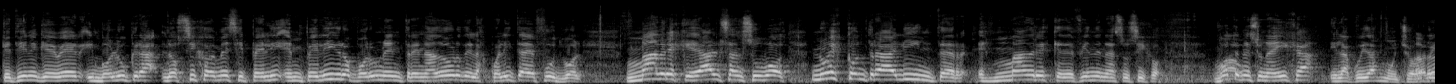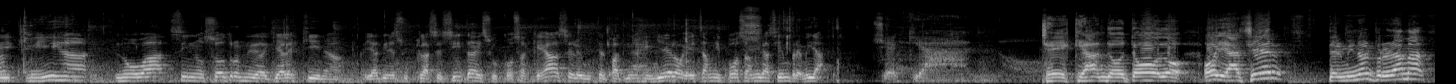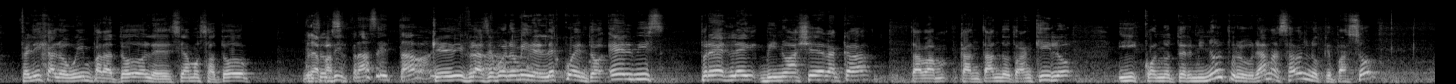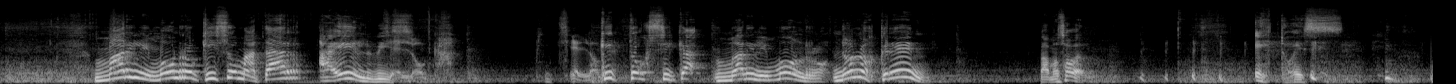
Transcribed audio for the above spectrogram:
que tiene que ver, involucra los hijos de Messi peli- en peligro por un entrenador de la escuelita de fútbol. Madres que alzan su voz. No es contra el Inter, es madres que defienden a sus hijos. Vos Wow. tenés una hija y la cuidas mucho, ¿verdad? Papi, mi hija no va sin nosotros ni de aquí a la esquina. Ella tiene sus clasecitas y sus cosas que hace, le gusta el patinaje en hielo. Y ahí está mi esposa, mira siempre, mira, chequeando. Chequeando todo. Oye, ayer terminó el programa. Feliz Halloween para todos, le deseamos a todos. La disfraces estaban. ¿Qué disfraces? Bueno, miren, les cuento. Elvis Presley vino ayer acá, estaba cantando tranquilo. Y cuando terminó el programa, ¿saben lo que pasó? Marilyn Monroe quiso matar a Elvis. Pinche loca. Pinche loca. Qué tóxica Marilyn Monroe. ¿No nos creen? Vamos a verlo. Esto es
